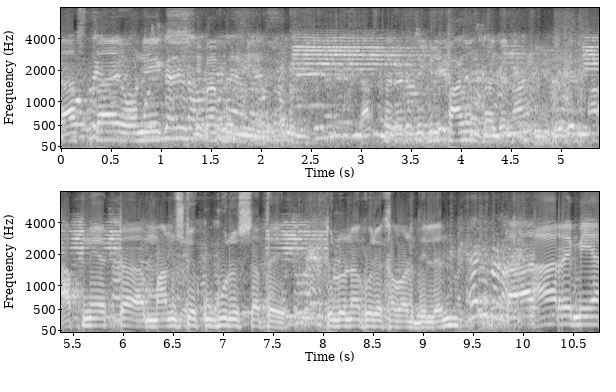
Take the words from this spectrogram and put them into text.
রাস্তায় অনেক সেবা কর্মী রাস্তাঘাটে যেগুলি পাগল থাকে না। আপনি একটা মানুষকে কুকুরের সাথে তুলনা করে খাবার দিলেন। আরে মিয়া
